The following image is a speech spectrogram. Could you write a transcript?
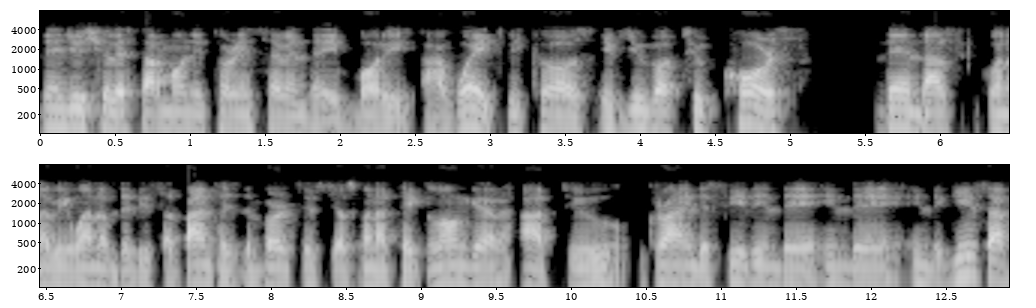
then you should start monitoring seven day body uh, weight because if you go too coarse, then that's going to be one of the disadvantages. The bird is just going to take longer uh, to grind the feed in the in the in the gizzard,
